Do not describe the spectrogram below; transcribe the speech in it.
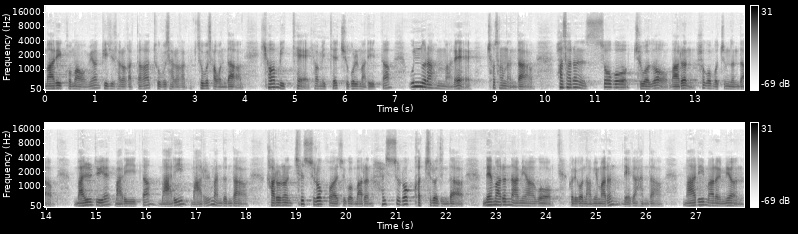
말이 고마우면 비지 사러 갔다가 두부 사러 가, 두부 사 온다. 혀 밑에 혀 밑에 죽을 말이 있다. 웃느라 한 말에 초상난다. 화살은 쏘고 죽어도 말은 하고 못 죽는다. 말 뒤에 말이 있다. 말이 말을 만든다. 가루는 칠수록 고와지고 말은 할수록 거칠어진다. 내 말은 남이 하고 그리고 남의 말은 내가 한다. 말이 많으면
